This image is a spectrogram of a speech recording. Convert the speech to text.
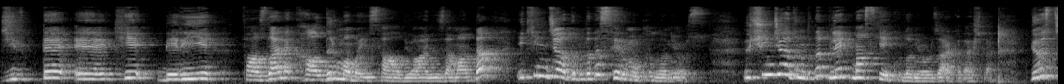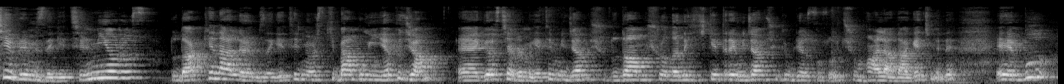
ciltteki deriyi fazlayla kaldırmamayı sağlıyor aynı zamanda. İkinci adımda da serumu kullanıyoruz. Üçüncü adımda da black maskeyi kullanıyoruz arkadaşlar. Göz çevremize getirmiyoruz. Dudak kenarlarımıza getirmiyoruz ki ben bugün yapacağım. Ee, göz çevreme getirmeyeceğim. Şu dudağımı şuralarını hiç getiremeyeceğim. Çünkü biliyorsunuz uçuşum hala daha geçmedi. Ee, bu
